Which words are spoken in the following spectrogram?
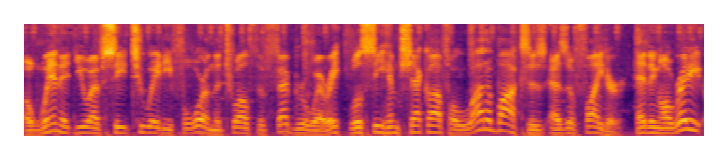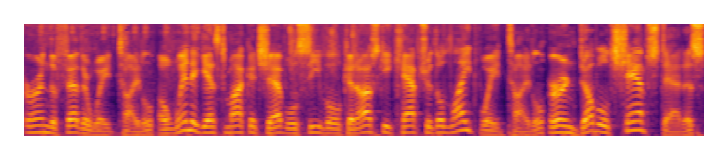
A win at UFC 284 on the 12th of February will see him check off a lot of boxes as a fighter. Having already earned the featherweight title, a win against Makhachev will see Volkanovski capture the lightweight title, earn double champ status,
